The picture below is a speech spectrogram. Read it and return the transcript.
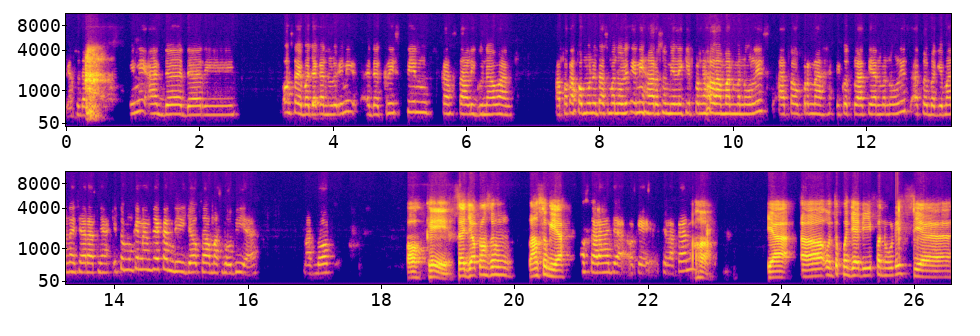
yang sudah. Ini ada dari, oh saya bacakan dulu. Ini ada Christine Kastali Gunawan apakah komunitas menulis ini harus memiliki pengalaman menulis atau pernah ikut pelatihan menulis atau bagaimana syaratnya? Itu mungkin nanti akan dijawab sama Mas Bobi ya. Mas Bob. Oke, saya jawab langsung langsung ya. Oh, sekarang aja. Oke, silakan. Oh. Ya, uh, untuk menjadi penulis ya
